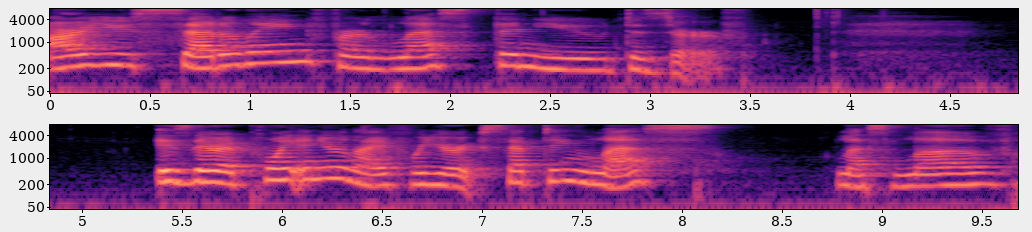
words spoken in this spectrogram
are you settling for less than you deserve? Is there a point in your life where you're accepting less, less love,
